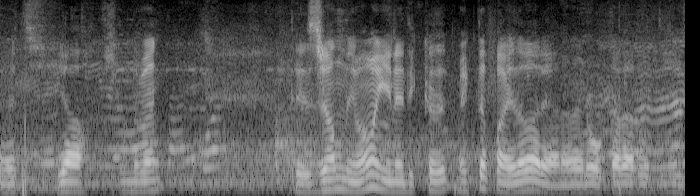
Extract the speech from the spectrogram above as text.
Evet ya şimdi ben tezcanlıyım ama yine dikkat etmekte fayda var yani öyle o kadar da değil.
